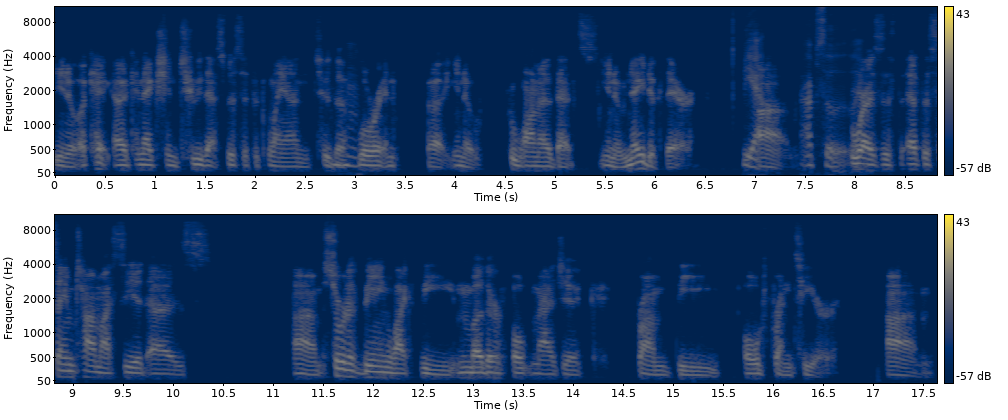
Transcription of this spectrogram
you know, a, ca- a connection to that specific land, to the hmm flora and, uh, you know, fauna that's, you know, native there. Yeah, Um, absolutely. whereas at the same time, I see it as um, sort of being like the mother folk magic from the old frontier. Um,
